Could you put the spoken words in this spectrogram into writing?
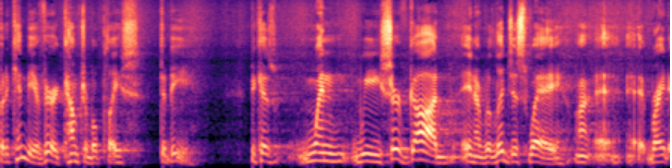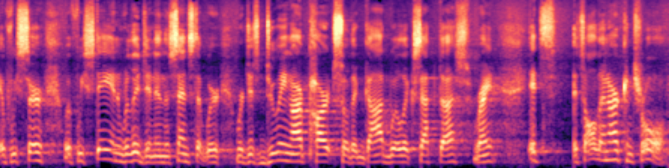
But it can be a very comfortable place to be. Because when we serve God in a religious way, uh, right, if we serve, if we stay in religion in the sense that we're, we're just doing our part so that God will accept us, right, it's, it's all in our control.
